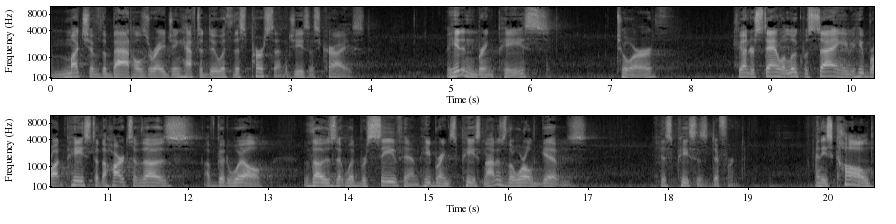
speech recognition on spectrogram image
Much of the battles raging have to do with this person, Jesus Christ. He didn't bring peace to earth. If you understand what Luke was saying, he brought peace to the hearts of those of goodwill, those that would receive him. He brings peace, not as the world gives. His peace is different. And he's called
